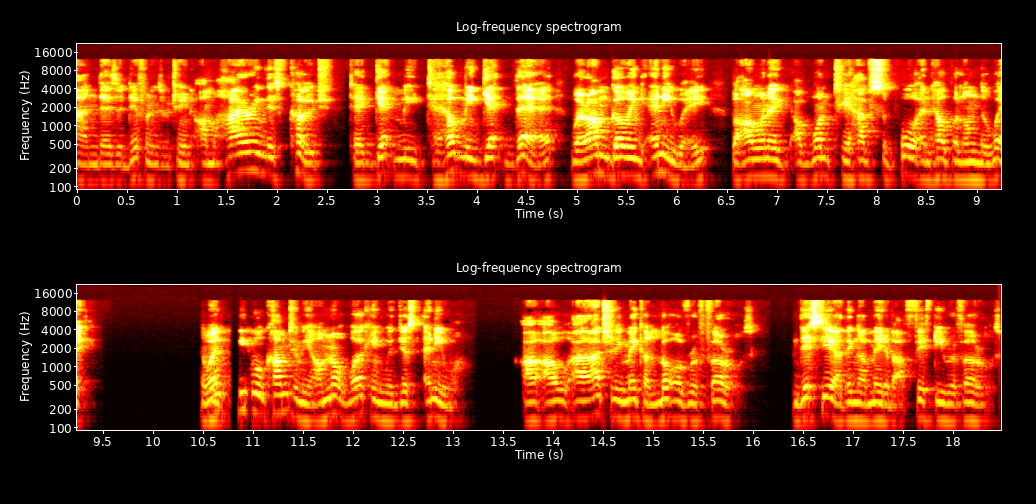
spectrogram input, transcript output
And there's a difference between I'm hiring this coach to get me to help me get there where I'm going anyway, but I want to I want to have support and help along the way. And when hmm. people come to me, I'm not working with just anyone. I'll, I'll actually make a lot of referrals. This year, I think I've made about 50 referrals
